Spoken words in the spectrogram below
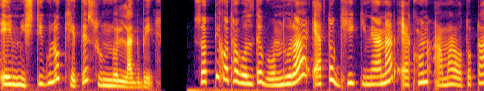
এই মিষ্টিগুলো খেতে সুন্দর লাগবে। সত্যি কথা বলতে বন্ধুরা, এত ঘি কিনে আনার এখন আমার অতটা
